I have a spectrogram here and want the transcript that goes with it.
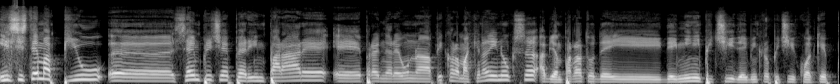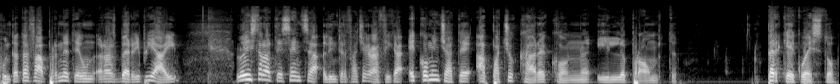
Il sistema più eh, semplice per imparare è prendere una piccola macchina Linux, abbiamo parlato dei, dei, mini PC, dei micro PC qualche puntata fa, prendete un Raspberry Pi, lo installate senza l'interfaccia grafica e cominciate a paccioccare con il prompt. Perché questo?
